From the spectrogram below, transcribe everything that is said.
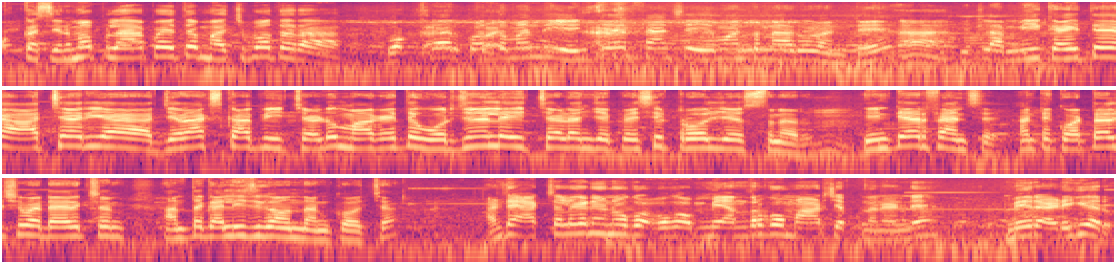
ఒక్క సినిమా ఫ్లాప్ అయితే మర్చిపోతారా? ఒక్క కొంతమంది ఎన్టీఆర్ ఫ్యాన్స్ ఏమంటున్నారు అంటే. ఇట్లా మీకైతే ఆచార్య జిరాక్స్ కాపీ ఇచ్చాడు మాకైతే ఒరిజినలే ఇచ్చాడని చెప్పేసి ట్రోల్ చేస్తున్నారు. ఎన్టీఆర్ ఫ్యాన్సే అంటే కొట్టాల శివ డైరెక్షన్ అంత గలీజ్గా ఉంది అనుకోవచ్చా అంటే యాక్చువల్గా నేను ఒక మీ అందరికీ ఒక మాట చెప్తున్నానండి. మీరు అడిగారు.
